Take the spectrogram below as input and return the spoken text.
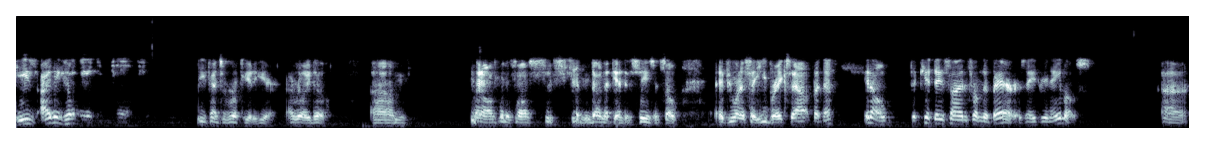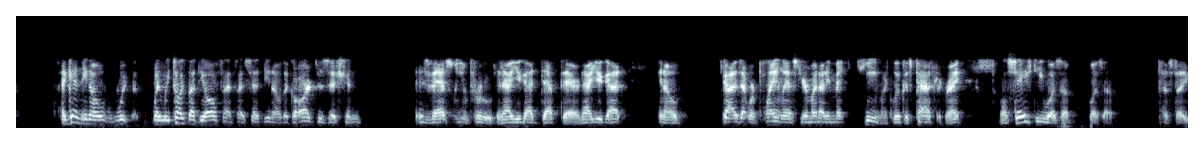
he's. I think he'll be defensive rookie of the year. I really do. Um, when all when it's all said and done at the end of the season. So, if you want to say he breaks out, but that you know, the kid they signed from the Bears, Adrian Amos. Uh, again, you know, we, when we talked about the offense, I said, you know, the guard position is vastly improved, and now you got depth there. Now you got, you know, guys that were playing last year might not even make the team, like Lucas Patrick, right? Well, safety was a was a just a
